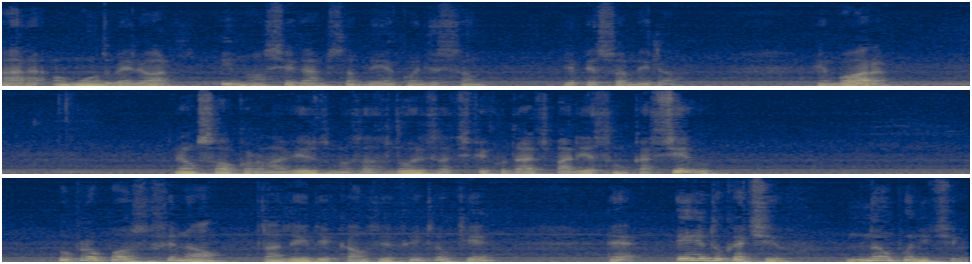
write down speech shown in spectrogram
para um mundo melhor e nós chegarmos também à condição de pessoa melhor. Embora não só o coronavírus, mas as dores, as dificuldades pareçam um castigo, o propósito final da lei de causa e efeito é o quê? É educativo, não punitivo.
